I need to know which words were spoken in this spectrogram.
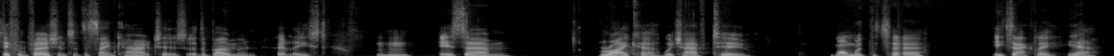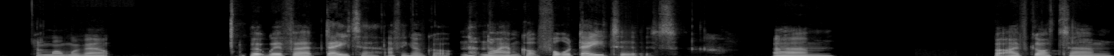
different versions of the same characters at the moment, at least, hmm is um, Riker, which I have two. One with the tear Exactly, yeah. and one without. But with uh, data, I think I've got no, no, I haven't got four datas. Um, but I've got um,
